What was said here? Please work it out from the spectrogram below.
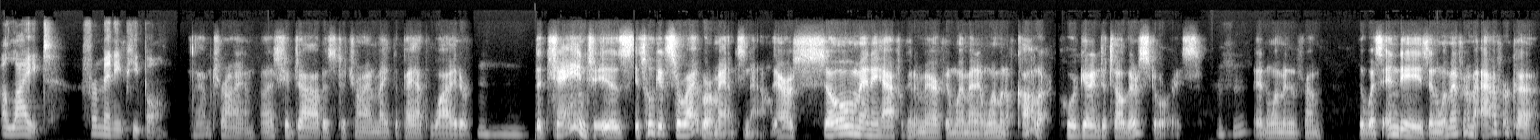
a light for many people. I'm trying. That's your job is to try and make the path wider. Mm-hmm. The change is it's who gets to write romance now. There are so many African American women and women of color who are getting to tell their stories. Mm-hmm. And women from the West Indies and women from Africa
